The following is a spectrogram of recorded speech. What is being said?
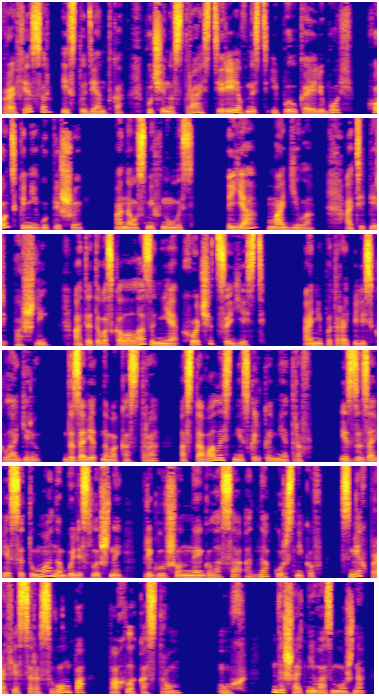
Профессор и студентка. Пучина страсти, ревность и пылкая любовь. Хоть книгу пиши. Она усмехнулась. Я — могила. А теперь пошли. От этого скалолазания хочется есть. Они поторопились к лагерю. До заветного костра оставалось несколько метров. Из-за завесы тумана были слышны приглушенные голоса однокурсников, смех профессора Свомпа, пахло костром. «Ух, дышать невозможно», —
